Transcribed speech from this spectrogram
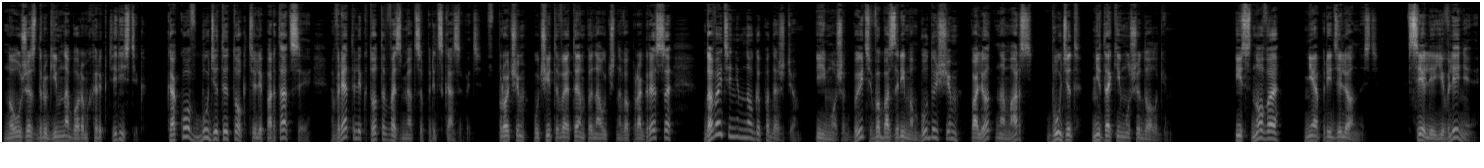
но уже с другим набором характеристик. Каков будет итог телепортации, вряд ли кто-то возьмется предсказывать. Впрочем, учитывая темпы научного прогресса, давайте немного подождем. И, может быть, в обозримом будущем полет на Марс будет не таким уж и долгим. И снова неопределенность. Все ли явления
